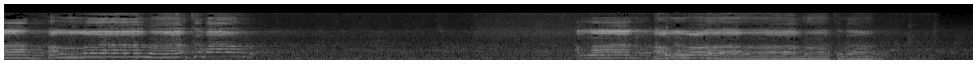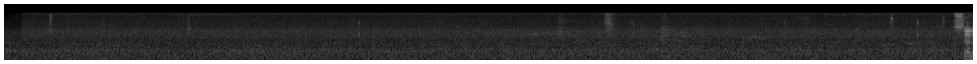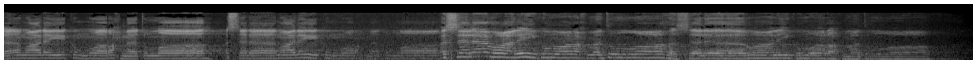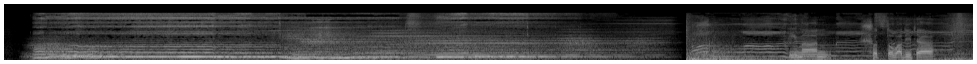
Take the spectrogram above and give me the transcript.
الله الله أكبر. الله السلام عليكم ورحمة الله السلام عليكم ورحمة الله السلام عليكم ورحمة الله السلام عليكم ورحمة الله ইমান সত্যবাদিতা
